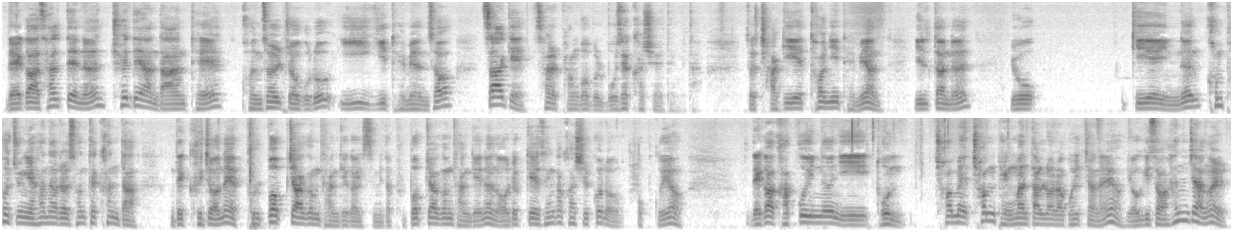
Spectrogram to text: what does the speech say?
내가 살 때는 최대한 나한테 건설적으로 이익이 되면서 싸게 살 방법을 모색하셔야 됩니다. 그래서 자기의 턴이 되면 일단은 여기에 있는 컴포 중에 하나를 선택한다. 근데 그 전에 불법 자금 단계가 있습니다. 불법 자금 단계는 어렵게 생각하실 건 없- 없고요. 내가 갖고 있는 이 돈 처음에 1100만 달러라고 했잖아요. 여기서 한 장을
